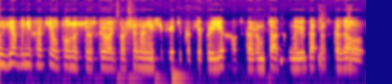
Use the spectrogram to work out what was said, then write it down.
Ну, я бы не хотел полностью раскрывать профессиональные секреты, как я приехал. Скажем так, навигатор сказал,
